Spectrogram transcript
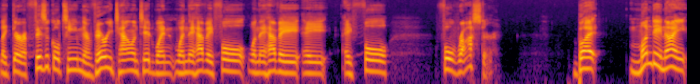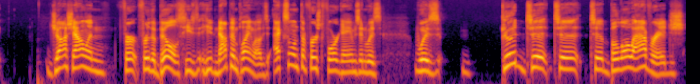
Like they're a physical team. They're very talented when when they have a full when they have a a a full full roster. But Monday night, Josh Allen for for the Bills, he's he'd not been playing well. He's excellent the first four games and was was good to to to below average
